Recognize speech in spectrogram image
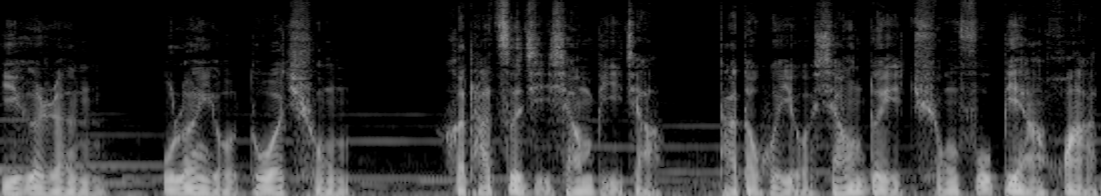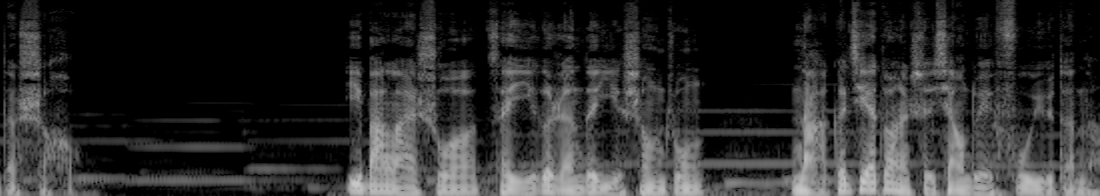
一个人无论有多穷，和他自己相比较，他都会有相对穷富变化的时候。一般来说，在一个人的一生中，哪个阶段是相对富裕的呢？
